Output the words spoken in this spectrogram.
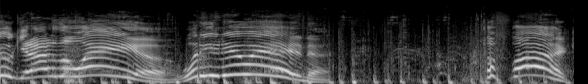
Dude, get out of the way! What are you doing? The fuck?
